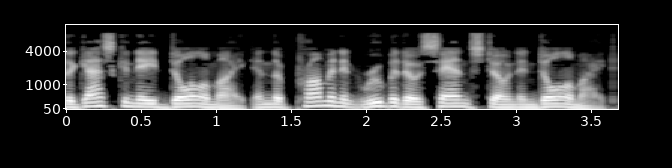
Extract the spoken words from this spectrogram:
the Gasconade dolomite and the prominent Roubidoux sandstone and dolomite.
